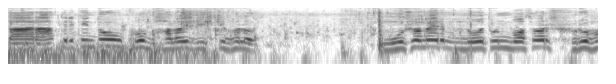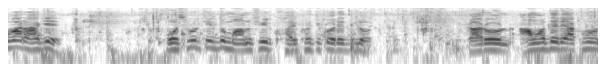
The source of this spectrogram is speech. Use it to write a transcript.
তা রাত্রে কিন্তু খুব ভালোই বৃষ্টি হলো। মৌসুমের নতুন বছর শুরু হওয়ার আগে প্রচুর কিন্তু মানুষের ক্ষয়ক্ষতি করে দিল। কারণ আমাদের এখন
